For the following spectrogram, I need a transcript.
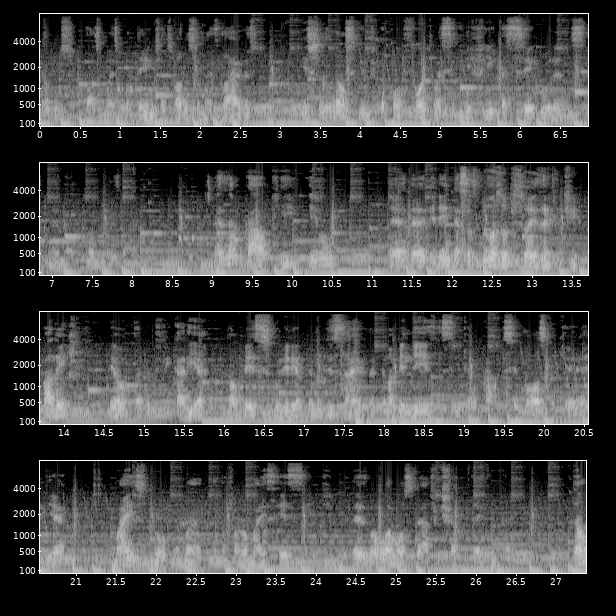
em alguns casos mais potente, as rodas são mais largas. Isso não significa conforto, mas significa segurança, né. Mas é um carro que eu, né, né, dentro dessas duas opções aí que eu te falei, eu ficaria, talvez escolheria pelo design, né, pela beleza, assim, que é um carro que você mostra que ele é mais novo, é uma plataforma mais recente, beleza? Vamos lá mostrar a ficha técnica aí. Então,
